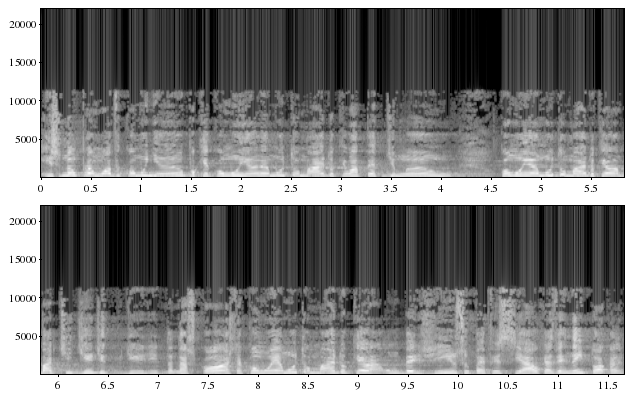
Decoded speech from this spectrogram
isso não promove comunhão, porque comunhão é muito mais do que um aperto de mão. Comunhão é muito mais do que uma batidinha de, de, de, nas costas, comunhão é muito mais do que um beijinho superficial, que às vezes nem toca. Né?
